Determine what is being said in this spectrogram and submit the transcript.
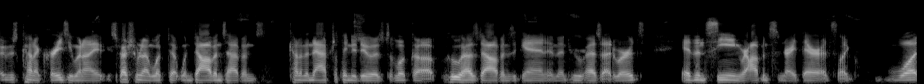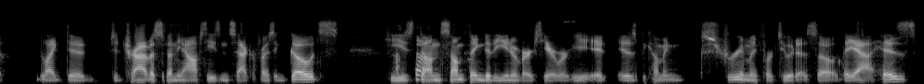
it was kind of crazy when I, especially when I looked at when Dobbins happens. Kind of the natural thing to do is to look up who has Dobbins again, and then who has Edwards, and then seeing Robinson right there. It's like, what? Like, did did Travis spend the offseason sacrificing goats? He's done something to the universe here where he it is becoming extremely fortuitous. So, the, yeah, his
